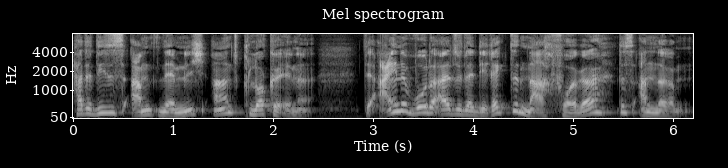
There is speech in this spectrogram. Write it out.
hatte dieses Amt nämlich Arndt Glocke inne. Der eine wurde also der direkte Nachfolger des anderen.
